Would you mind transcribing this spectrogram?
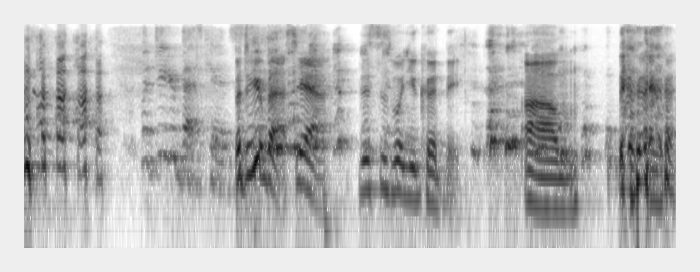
But do your best, kids. but do your best. Yeah, this is what you could be. Um, do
